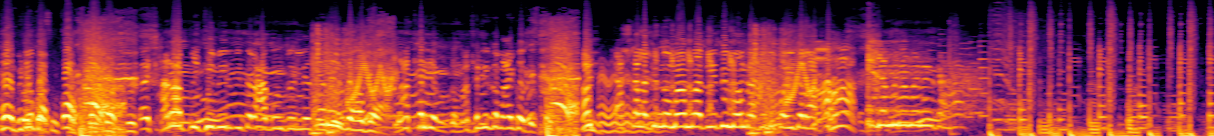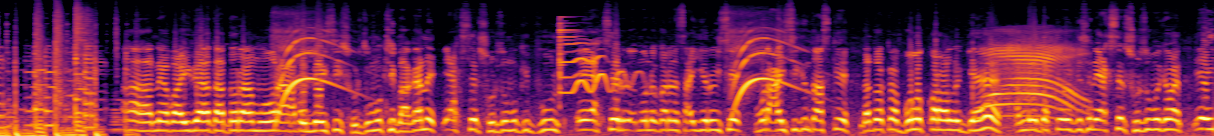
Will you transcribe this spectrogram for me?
হ্যাঁ ভিডিও কর কর সারা পৃথিবীর ভিতরে আগুন জ্বললে মাথার মাথার মাইকো দেখ। এককালে কিন্তু মামলা দিয়ে দিই মামলা কিন্তু কই ক্যামেরাম্যানের আনে বাইরা দাদরা মোর আইলেছি সূর্যমুখী বাগানে এক্সের সূর্যমুখী ফুল এক্সের মনে করেন চাইয়ে রইছে। মোর আইছি কিন্তু আজকে দাদু একটা ব্লক করার লগে হ্যাঁ? আমরা দেখতে পাইতেছেন এক্সের সূর্যমুখী বাগান। এই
